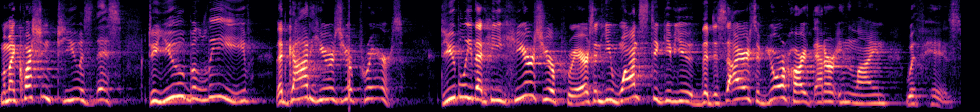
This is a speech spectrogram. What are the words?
But my question to you is this Do you believe that God hears your prayers? Do you believe that He hears your prayers and He wants to give you the desires of your heart that are in line with His?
